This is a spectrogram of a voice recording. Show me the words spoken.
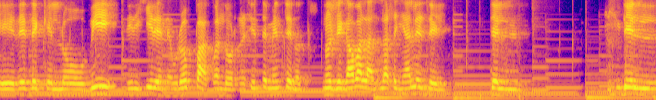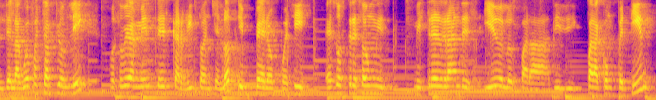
eh, desde que lo vi dirigir en Europa, cuando recientemente nos, nos llegaban las señales del, del, del, de la UEFA Champions League, pues obviamente es Carlito Ancelotti, pero pues sí, esos tres son mis, mis tres grandes ídolos para, para competir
